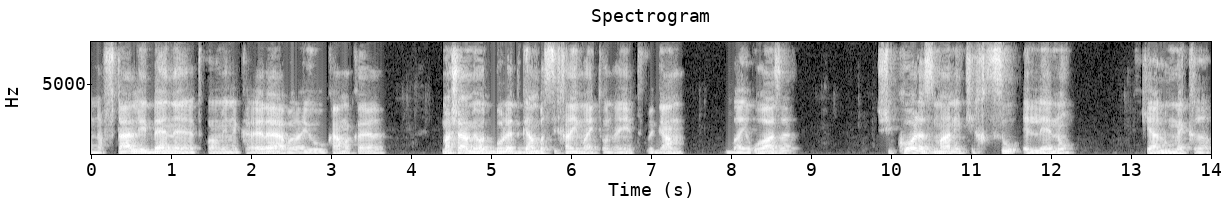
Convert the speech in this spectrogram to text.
נפתלי, בנט, כל מיני כאלה, אבל היו כמה כאלה. מה שהיה מאוד בולט גם בשיחה עם העיתונאית וגם באירוע הזה, שכל הזמן התייחסו אלינו כהלומי קרב.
